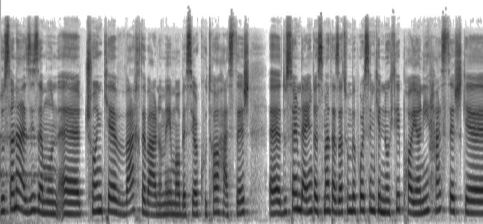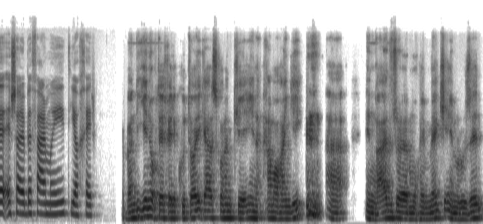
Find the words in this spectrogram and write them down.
دوستان عزیزمون چون که وقت برنامه ما بسیار کوتاه هستش دوست داریم در این قسمت ازتون بپرسیم که نکته پایانی هستش که اشاره بفرمایید یا خیر؟ من یه نکته خیلی کوتاهی که ارز کنم که این هماهنگی اینقدر مهمه که امروزه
